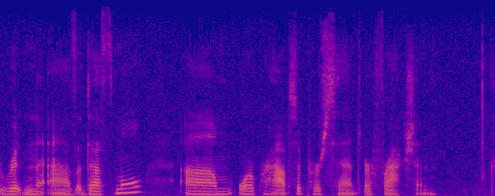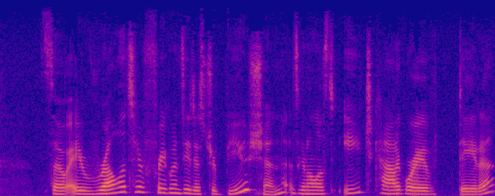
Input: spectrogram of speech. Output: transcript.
written as a decimal um, or perhaps a percent or fraction. So a relative frequency distribution is going to list each category of data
